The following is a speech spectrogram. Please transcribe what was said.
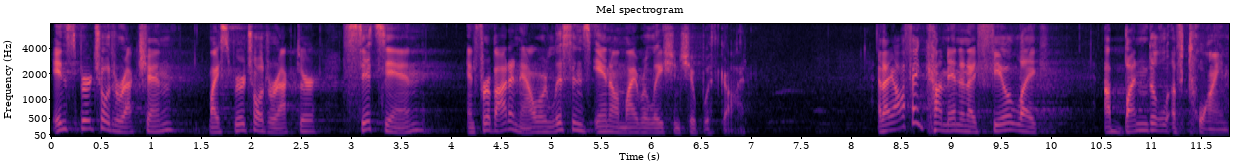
In spiritual direction, my spiritual director sits in and for about an hour listens in on my relationship with God. And I often come in and I feel like a bundle of twine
